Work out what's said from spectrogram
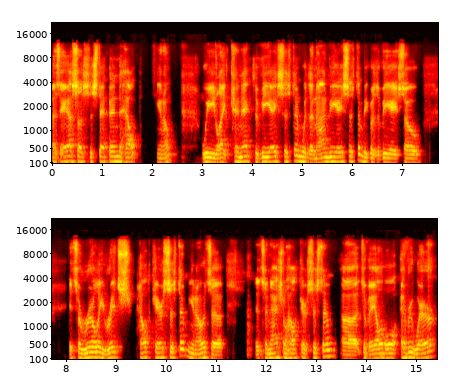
has asked us to step in to help. You know, we like connect the VA system with the non VA system because the VA is so it's a really rich healthcare system. You know, it's a it's a national healthcare system. Uh, it's available everywhere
